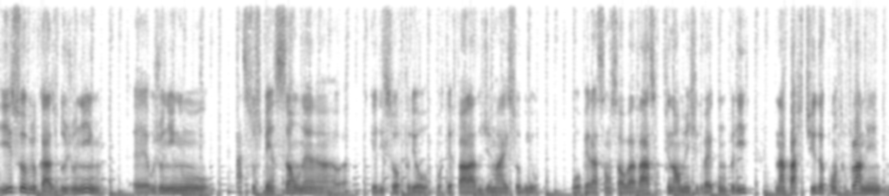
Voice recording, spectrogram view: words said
E sobre o caso do Juninho, é, o Juninho, a suspensão, né, que ele sofreu por ter falado demais sobre o, a Operação Salva Vasco, finalmente ele vai cumprir na partida contra o Flamengo.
